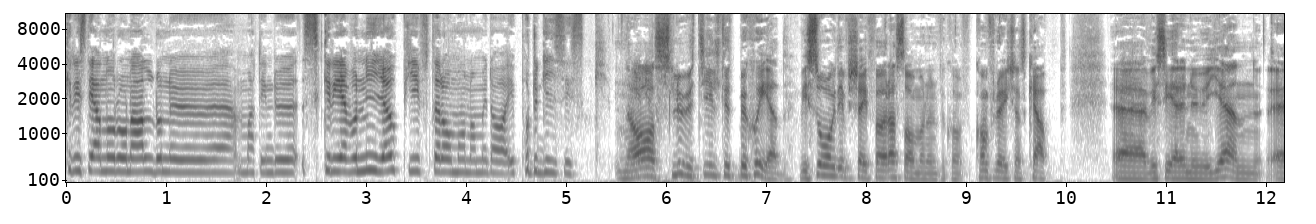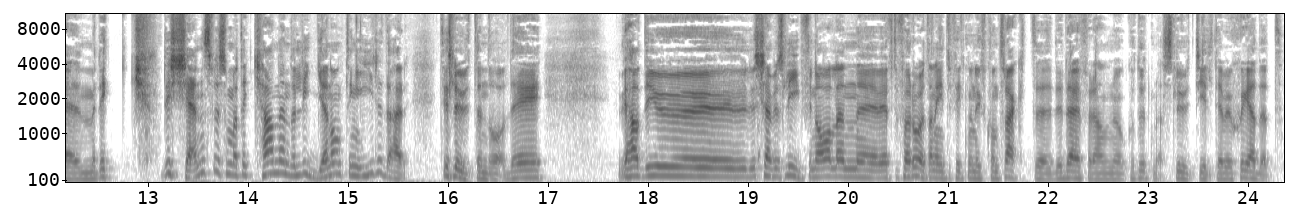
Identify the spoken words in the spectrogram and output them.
Cristiano Ronaldo nu. Eh, Martin, du skrev nya uppgifter om honom idag i portugisisk. Ja, slutgiltigt besked. Vi såg det i och för sig förra sommaren under Conf- Confederations Cup. Eh, vi ser det nu igen. Eh, men det, det känns väl som att det kan ändå ligga någonting i det där till slut ändå. Det, vi hade ju eh, Champions League-finalen eh, efter förra året, han inte fick något nytt kontrakt. Eh, det är därför han har gått ut med det slutgiltiga beskedet.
